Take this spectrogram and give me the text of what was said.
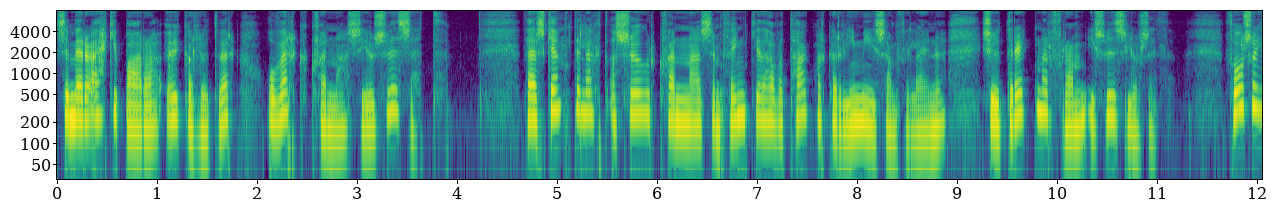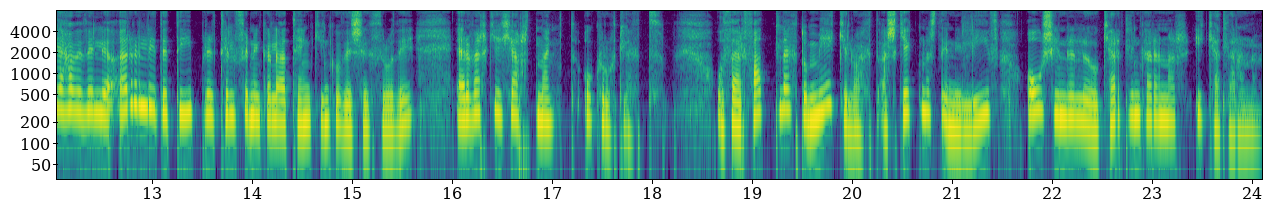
sem eru ekki bara auka hlutverk og verk kvenna séu sviðsett. Það er skemmtilegt að sögur kvenna sem fengið hafa takmarka rými í samfélaginu séu dregnar fram í sviðsljósið. Þó svo ég hafi viljað örlítið dýbri tilfinningarlega tengingu við sigþrúði er verkið hjartnæmt og krútlegt. Og það er fallegt og mikilvægt að skegnast inn í líf ósýnilegu kærlingarinnar í kjallaranum.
